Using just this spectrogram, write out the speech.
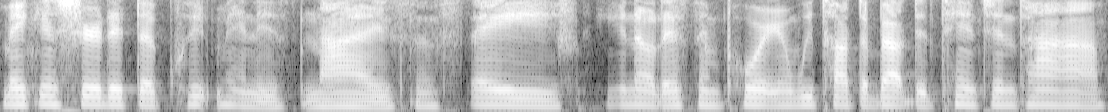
making sure that the equipment is nice and safe. You know, that's important. We talked about detention time,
